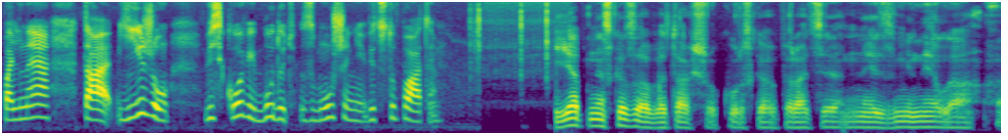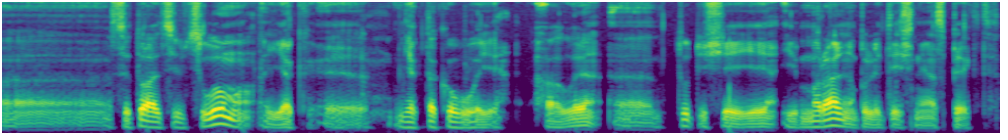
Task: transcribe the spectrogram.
пальне та їжу, військові будуть змушені відступати. Я б не сказав би так, що Курська операція не змінила е, ситуацію в цілому, як, е, як такової, але е, тут ще є і морально-політичний аспект.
